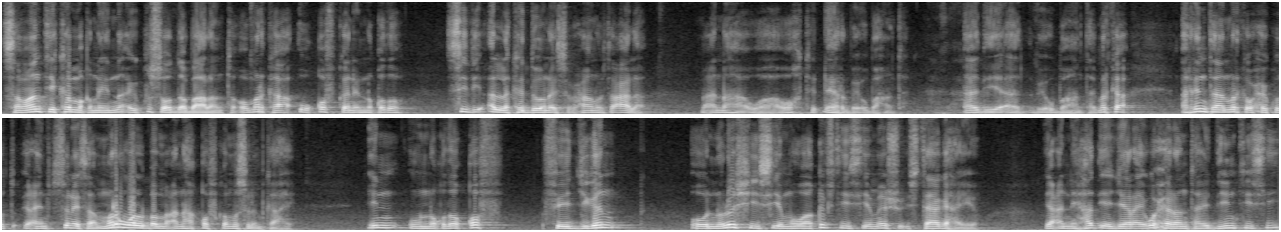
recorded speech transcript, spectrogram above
samaantii ka maqnaydna ay ku soo dabaalanto oo markaa uu qofkani noqdo sidii alla ka doonaya subxaana wa tacaala macnaha waa wakti dheer bay u baahan tahay. Aada iyo aad bay u baahan tahay. Marka arintan marka waxay ku yani tusinaysaa mar walba macnaha qofka muslimka ahi in uu noqdo qof feejigan oo noloshiisi iyo mawaaqiftiisi iyo meeshuu istaagahayo yacni had iyo jeer ay ugu xiran tahay diintiisii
